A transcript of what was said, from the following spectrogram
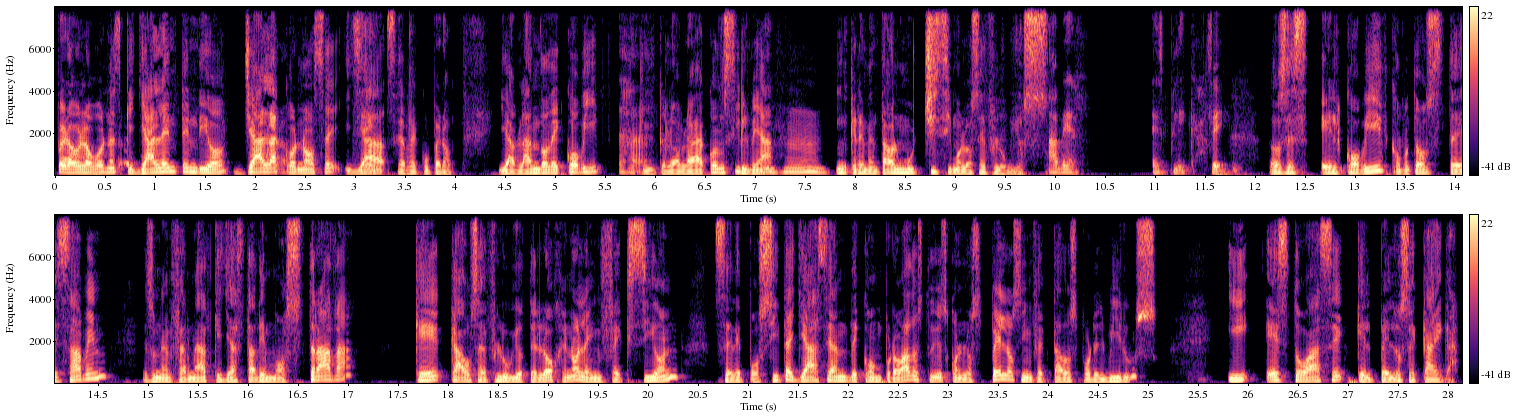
Pero lo bueno es que ya la entendió, ya la conoce y ya se recuperó. Y hablando de COVID, Ajá. y que lo hablaba con Silvia, incrementaron muchísimo los efluvios. A ver, explica. Sí. Entonces, el COVID, como todos ustedes saben, es una enfermedad que ya está demostrada que causa efluvio telógeno. La infección se deposita, ya se han de comprobado estudios con los pelos infectados por el virus y esto hace que el pelo se caiga.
